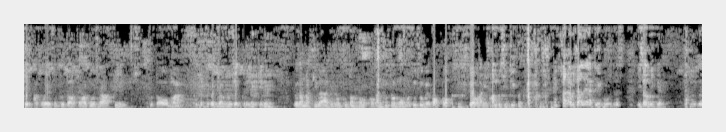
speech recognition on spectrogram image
Dek, aku ya butuh aku, aku serabi, butuh oma, kerja kredit. Itu kan lagi lahir, butuh pokok, kan butuh mau susu gak popok. Ya warisanmu sidik. Karena misalnya adikmu terus bisa mikir, kami itu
